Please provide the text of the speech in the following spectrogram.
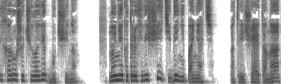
«Ты хороший человек, Бучина, но некоторых вещей тебе не понять», — отвечает она,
